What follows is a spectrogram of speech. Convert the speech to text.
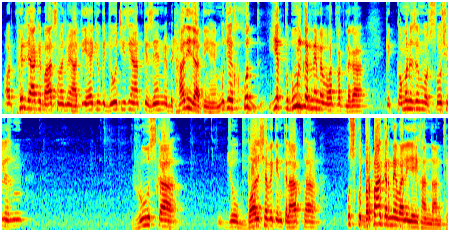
اور پھر جا کے بات سمجھ میں آتی ہے کیونکہ جو چیزیں آپ کے ذہن میں بٹھا دی جاتی ہیں، مجھے خود یہ قبول کرنے میں بہت وقت لگا کہ کمیونزم اور سوشلزم روس کا جو بالشوک انقلاب تھا، اس کو برپا کرنے والے یہی خاندان تھے۔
